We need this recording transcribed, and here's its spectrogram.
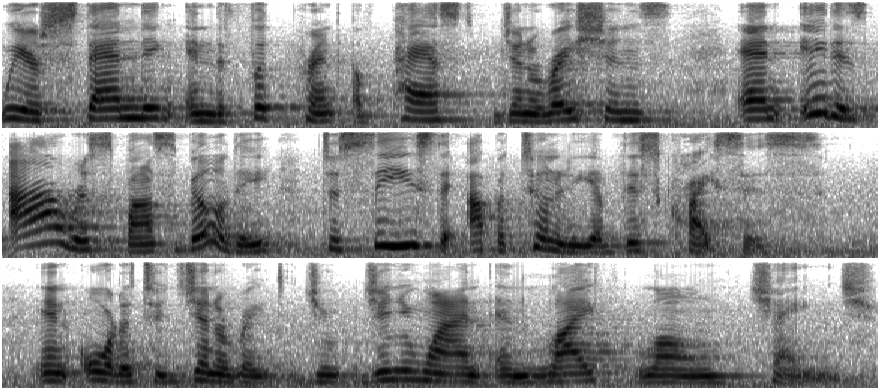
We are standing in the footprint of past generations, and it is our responsibility to seize the opportunity of this crisis in order to generate genuine and lifelong change.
